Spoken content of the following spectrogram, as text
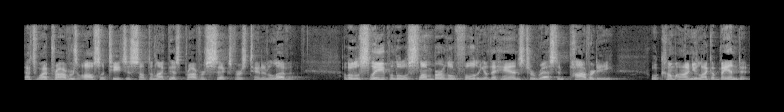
That's why Proverbs also teaches something like this Proverbs 6, verse 10 and 11. A little sleep, a little slumber, a little folding of the hands to rest, and poverty will come on you like a bandit,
